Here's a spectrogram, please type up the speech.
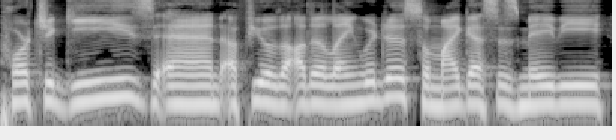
Portuguese and a few of the other languages. So my guess is maybe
